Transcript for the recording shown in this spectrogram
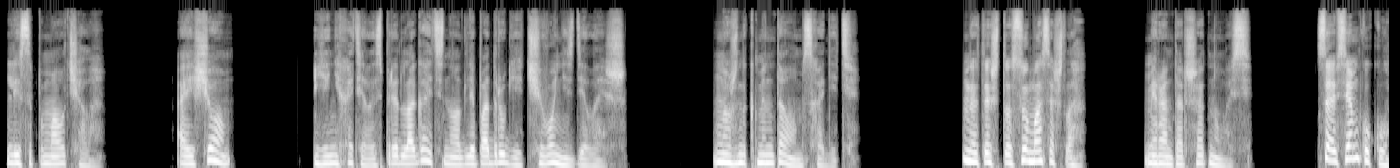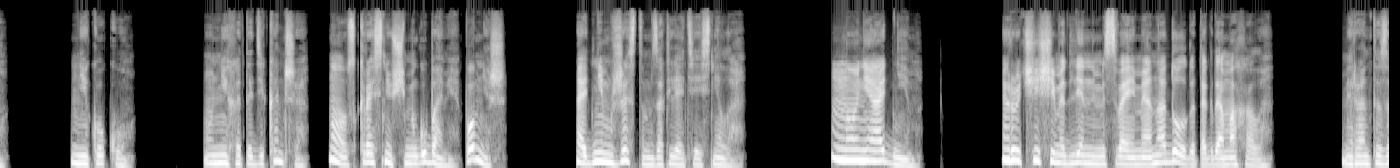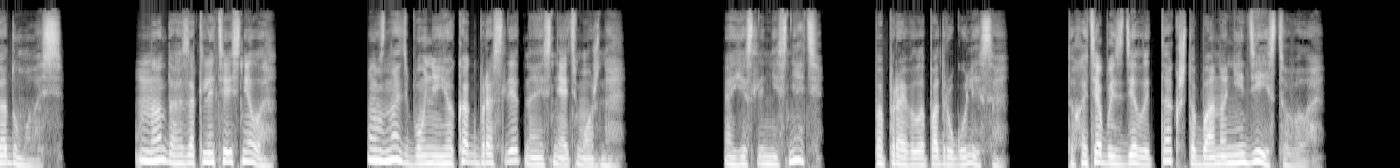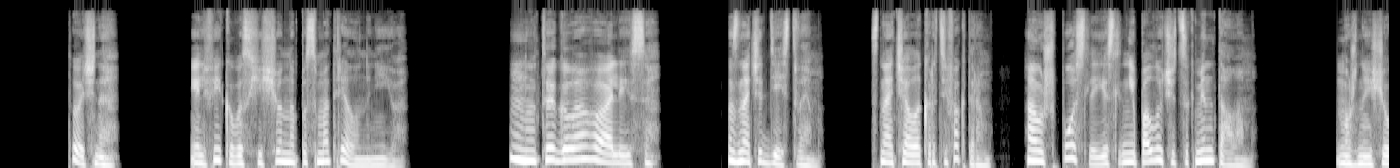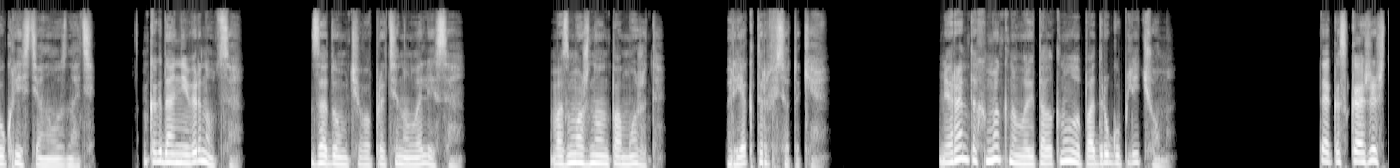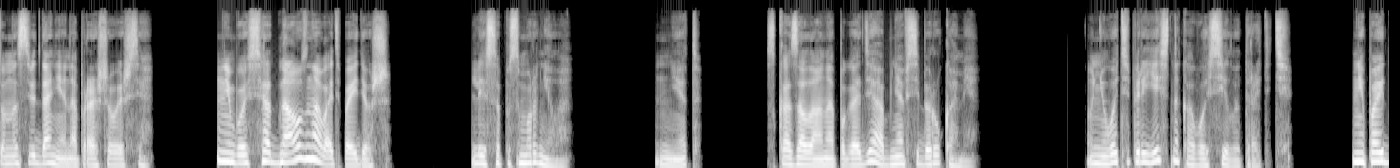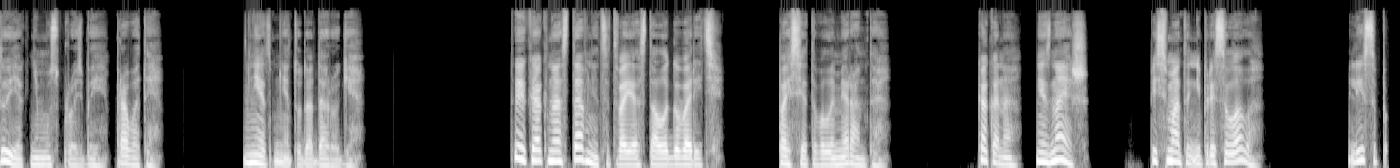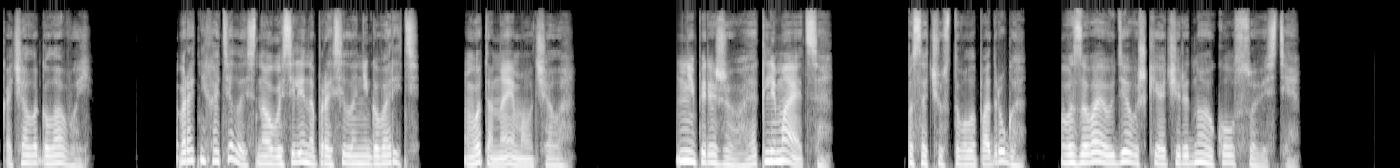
Лиса помолчала. «А еще я не хотелось предлагать, но для подруги чего не сделаешь. Нужно к менталам сходить. «Да ты что, с ума сошла?» Миранта отшатнулась. «Совсем куку?» -ку? «Не куку. -ку. У них это диканша, ну, с краснющими губами, помнишь? Одним жестом заклятие сняла. Ну, не одним. Ручищами длинными своими она долго тогда махала. Миранта задумалась. Ну да, заклятие сняла. Узнать бы у нее, как браслетное снять можно. А если не снять, — поправила подругу Лиса, — то хотя бы сделать так, чтобы оно не действовало. Точно. Эльфика восхищенно посмотрела на нее. «Ну ты голова, Лиса. Значит, действуем. Сначала к артефакторам, а уж после, если не получится, к менталам. Можно еще у Кристиана узнать, когда они вернутся. Задумчиво протянула Лиса. Возможно, он поможет. Ректор все таки Миранта хмыкнула и толкнула подругу плечом. «Так и скажи, что на свидание напрашиваешься. Небось, одна узнавать пойдешь. Лиса посмурнела. «Нет», — сказала она, погодя, обняв себя руками. «У него теперь есть на кого силы тратить. Не пойду я к нему с просьбой, права ты. Нет мне туда дороги». «Ты как наставница твоя стала говорить», — посетовала Миранта. «Как она, не знаешь?» Письма ты не присылала?» Лиса покачала головой. Врать не хотелось, но Василина просила не говорить. Вот она и молчала. «Не переживай, оклемается», — посочувствовала подруга, вызывая у девушки очередной укол совести.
